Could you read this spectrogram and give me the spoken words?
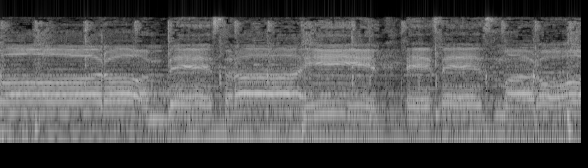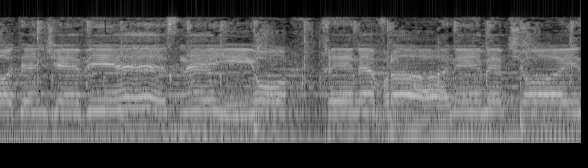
بارم به اسرائیل. افز مرا تنجوی اسنیو خنفرانی بچای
